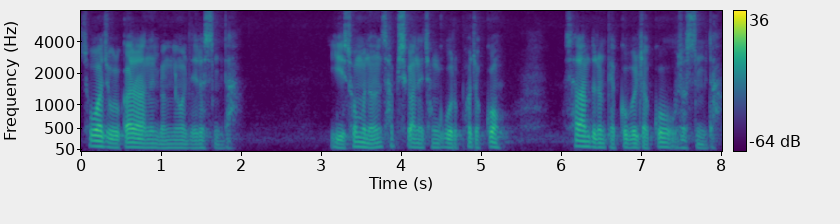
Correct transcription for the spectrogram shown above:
소가죽을 깔아라는 명령을 내렸습니다. 이 소문은 삽시간에 전국으로 퍼졌고 사람들은 배꼽을 잡고 웃었습니다.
